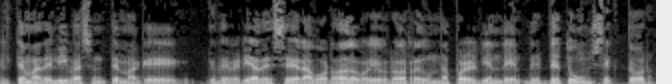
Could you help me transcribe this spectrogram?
el tema del IVA es un tema que, debería de ser abordado porque yo creo que redunda por el bien de, todo un sector,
